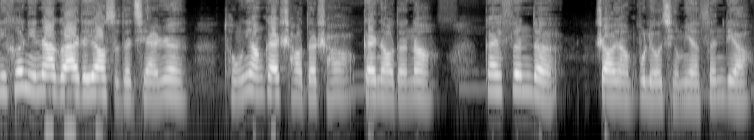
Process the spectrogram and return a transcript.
你和你那个爱得要死的前任，同样该吵的吵，该闹的闹，该分的照样不留情面分掉。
